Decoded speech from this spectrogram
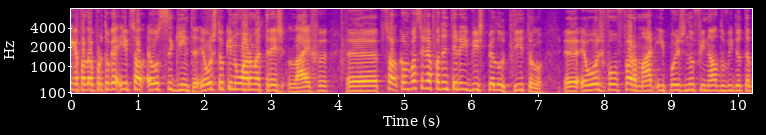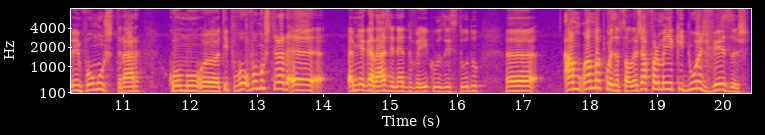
aqui que fala Portugal e pessoal, é o seguinte, eu estou aqui no Arma 3 Life, uh, pessoal, como vocês já podem ter aí visto pelo título, uh, eu hoje vou farmar e depois no final do vídeo também vou mostrar como, uh, tipo, vou, vou mostrar a minha garagem, né, de veículos e isso tudo. Há, há, uma coisa pessoal, eu já farmei aqui duas vezes,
